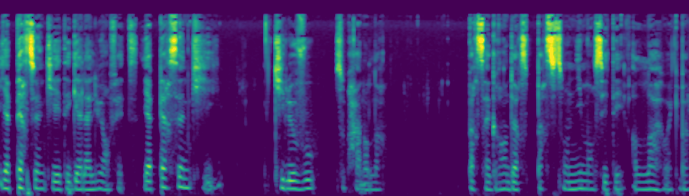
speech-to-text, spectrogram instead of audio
il n'y a personne qui est égal à lui en fait. Il n'y a personne qui, qui le vaut, subhanallah par sa grandeur, par son immensité. Allahu Akbar.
